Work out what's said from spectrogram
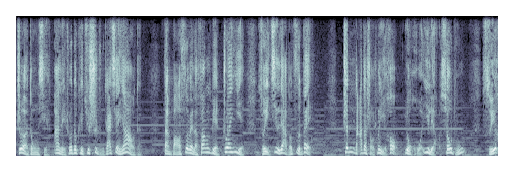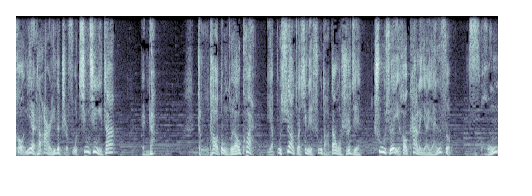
这东西按理说都可以去事主家献药的，但宝四为了方便专业，所以尽量都自备。针拿到手上以后，用火一燎消毒，随后捏着他二姨的指腹轻轻一扎，忍着。整套动作要快，也不需要做心理疏导，耽误时间。出血以后看了一眼颜色，紫红。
